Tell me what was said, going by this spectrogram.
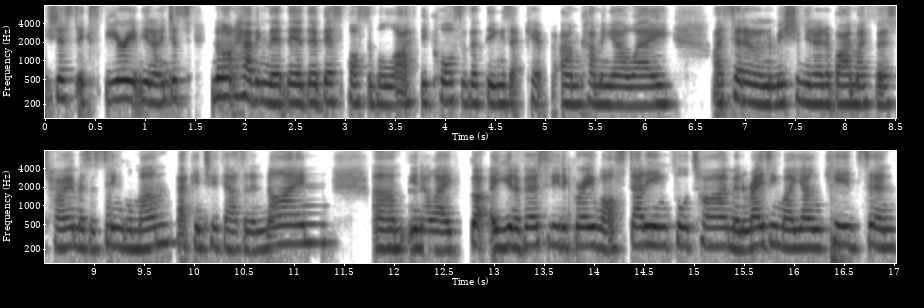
just experience, you know, and just not having their, their, their best possible life because of the things that kept um, coming our way. I set it on a mission, you know, to buy my first home as a single mum back in 2009. Um, you know, I got a university degree while studying full time and raising my young kids. And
